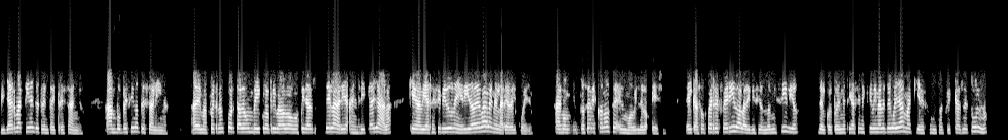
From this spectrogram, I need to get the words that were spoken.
Villar Martínez, de 33 años, ambos vecinos de Salinas. Además, fue transportado en un vehículo privado a un hospital del área a Enrique Ayala, quien había recibido una herida de bala en el área del cuello. Al momento se desconoce el móvil de los hechos. El caso fue referido a la División de Homicidios del Cuerpo de Investigaciones Criminales de Guayama, quienes junto al fiscal de turno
